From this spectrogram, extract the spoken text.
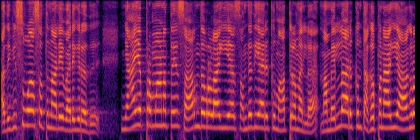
அது விசுவாசத்தினாலே வருகிறது நியாயப்பிரமாணத்தை சார்ந்தவர்களாகிய சந்ததியாருக்கு மாத்திரமல்ல நம்ம எல்லாருக்கும் தகப்பனாகிய ஆகிற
